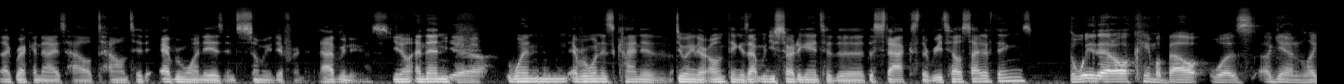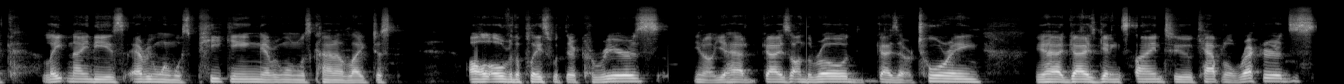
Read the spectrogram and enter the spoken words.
like recognize how talented everyone is in so many different avenues, you know? And then Yeah. when everyone is kind of doing their own thing, is that when you started getting into the the stacks, the retail side of things? The way that all came about was again like late 90s, everyone was peaking, everyone was kind of like just all over the place with their careers. You know, you had guys on the road, guys that were touring, you had guys getting signed to Capitol Records.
